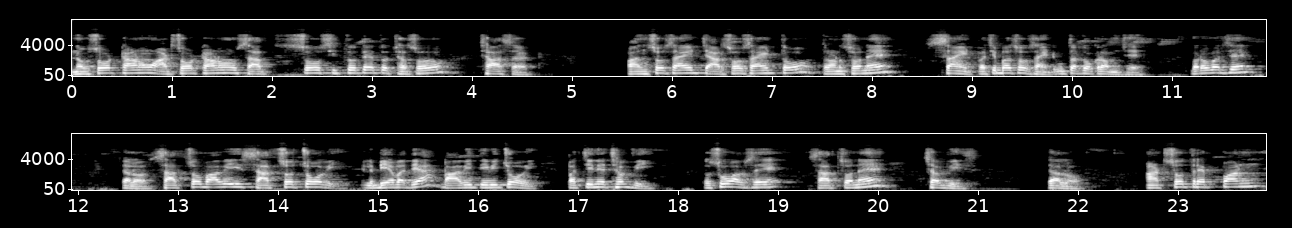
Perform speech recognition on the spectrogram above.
નવસો અઠ્ઠાણું, આઠસો અઠ્ઠાણું, સાતસો સિત્તોતેર, તો છસો છાસઠ. પાંચસો સાહીઠ ચારસો સાહીઠ તો ત્રણસો ને સાહીઠ પછી બસો સાહીઠ ઉતરતો ક્રમ છે. બરાબર છે? ચલો, સાતસો બાવીસ, સાતસો ચોવીસ, એટલે બે વધ્યા બાવીસ તેવી ચોવીસ, પચીસ ને છવ્વીસ. તો શું આવશે? સાતસો ને છવ્વીસ. ચાલો, આઠસો ત્રેપન,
